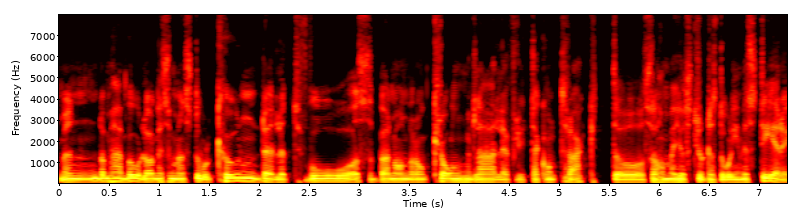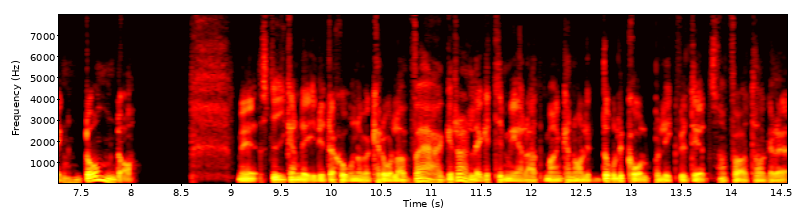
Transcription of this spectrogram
Men de här bolagen som har en stor kund eller två och så börjar någon av dem krångla eller flytta kontrakt och så har man just gjort en stor investering. De då? Med stigande irritation över Carola vägrar legitimera att man kan ha lite dålig koll på likviditet som företagare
